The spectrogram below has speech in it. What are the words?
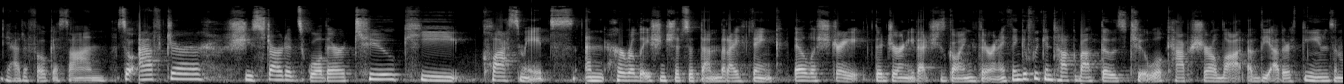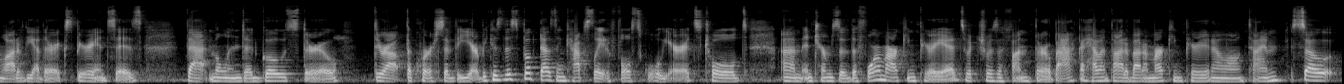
yeah to focus on. So after she started school, there are two key classmates and her relationships with them that I think illustrate the journey that she's going through. And I think if we can talk about those two, we'll capture a lot of the other themes and a lot of the other experiences that Melinda goes through throughout the course of the year because this book does encapsulate a full school year. It's told um, in terms of the four marking periods, which was a fun throwback. I haven't thought about a marking period in a long time. So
